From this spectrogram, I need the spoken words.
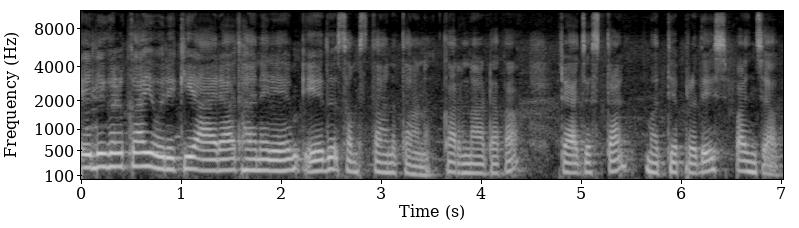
എലികൾക്കായി ഒരുക്കിയ ആരാധനാലയം ഏത് സംസ്ഥാനത്താണ്? കർണാടക രാജസ്ഥാൻ മധ്യപ്രദേശ് പഞ്ചാബ്.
